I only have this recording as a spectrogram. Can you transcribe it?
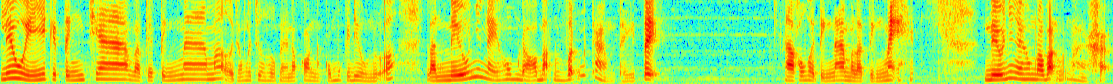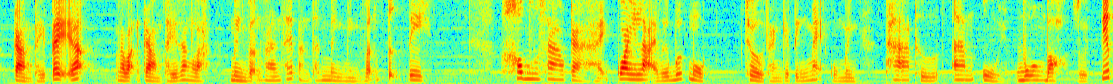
Lưu ý cái tính cha và cái tính nam á, ở trong cái trường hợp này nó còn có một cái điều nữa là nếu như ngày hôm đó bạn vẫn cảm thấy tệ à không phải tính nam mà là tính mẹ. Nếu như ngày hôm đó bạn vẫn cảm thấy tệ á, và bạn cảm thấy rằng là mình vẫn phán xét bản thân mình mình vẫn tự ti, không sao cả, hãy quay lại với bước một, trở thành cái tính mẹ của mình, tha thứ, an ủi, buông bỏ, rồi tiếp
